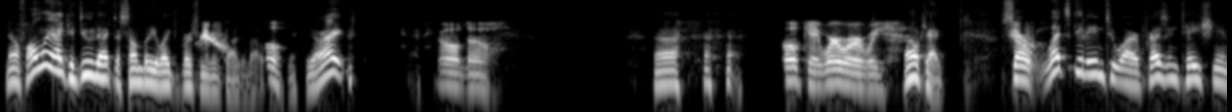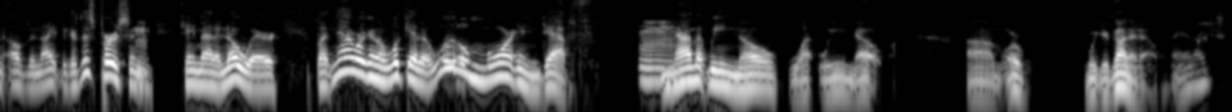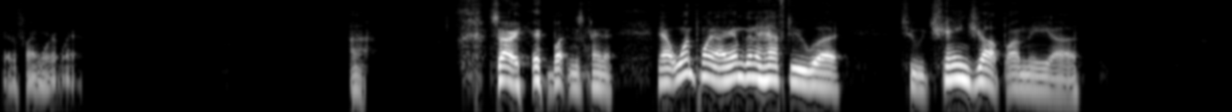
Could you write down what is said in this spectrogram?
now. If only I could do that to somebody like the person we're going to talk about. Oh. You all right? Oh no. Uh, Okay, where were we? okay. So let's get into our presentation of the night because this person Hmm. came out of nowhere, but now we're going to look at it a little more in depth Mm, now that we know what we know, um, or what you're going to know. And I just got to find where it went. Ah, sorry, buttons kind of. Now, at one point, I am going to have to uh, to change up on the uh,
